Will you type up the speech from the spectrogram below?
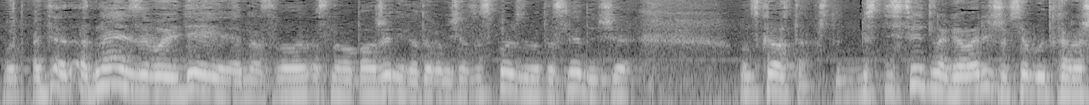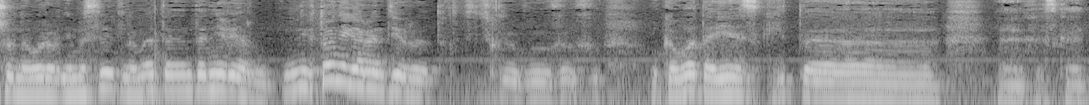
Вот одна из его идей, одна из основоположений, которое мы сейчас используем, это следующее. Он сказал так, что действительно говорить, что все будет хорошо на уровне мыслительном, это, это неверно. Никто не гарантирует. У кого-то есть какие-то, э, как сказать,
